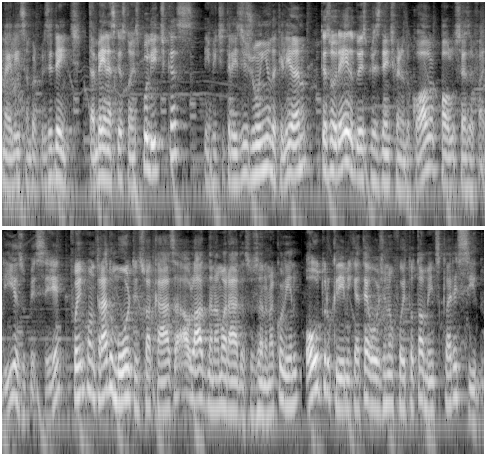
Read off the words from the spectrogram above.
na eleição para presidente. Também nas questões políticas, em 23 de junho daquele ano, o tesoureiro do ex-presidente Fernando Collor, Paulo César Farias, o PC, foi encontrado morto em sua casa ao lado da namorada Suzana Marcolino outro crime que até hoje não foi totalmente esclarecido.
